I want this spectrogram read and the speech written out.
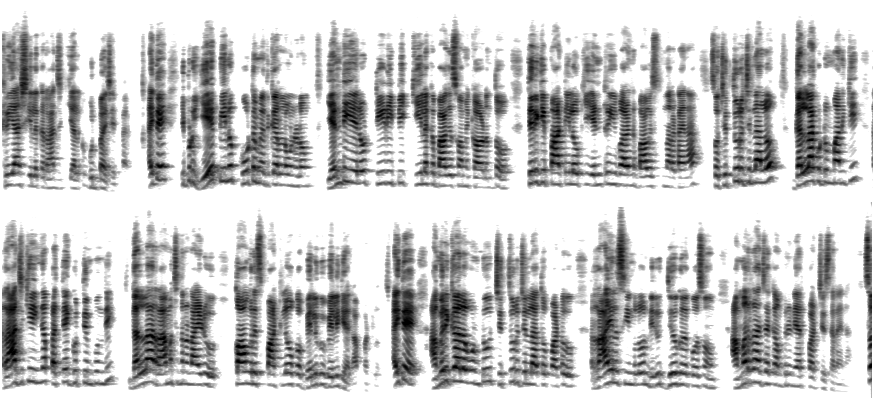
క్రియాశీలక రాజకీయాలకు గుడ్ బై చెప్పారు. అయితే ఇప్పుడు ఏపీలో కూటమి అధికారంలో ఉండడం ఎన్డీఏలో టీడీపీ కీలక భాగస్వామి కావడంతో తిరిగి పార్టీలోకి ఎంట్రీ ఇవ్వాలని భావిస్తున్నారట ఆయన. సో చిత్తూరు జిల్లాలో గల్లా కుటుంబానికి రాజకీయంగా ప్రత్యేక గుర్తింపు ఉంది. గల్లా రామచంద్ర నాయుడు కాంగ్రెస్ పార్టీలో ఒక వెలుగు వెలిగారు అప్పట్లో. అయితే అమెరికాలో ఉంటూ చిత్తూరు జిల్లాతో పాటు రాయలసీమలో నిరుద్యోగుల కోసం అమర్ రాజా కంపెనీని ఏర్పాటు చేశారు ఆయన. సో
